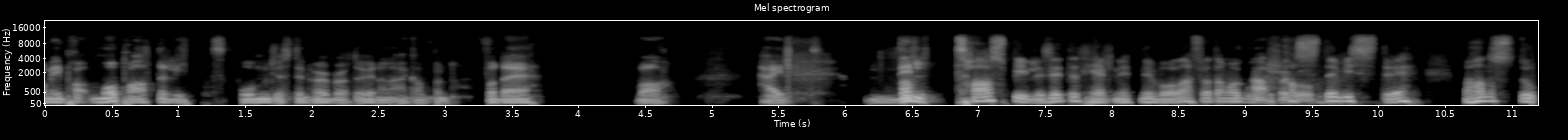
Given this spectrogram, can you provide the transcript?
Og vi pra må prate litt om Justin Herbert i denne kampen, for det var helt vilt. Han tar spillet sitt et helt nytt nivå, da, for at han var god til å god. kaste, visste vi. Men han sto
